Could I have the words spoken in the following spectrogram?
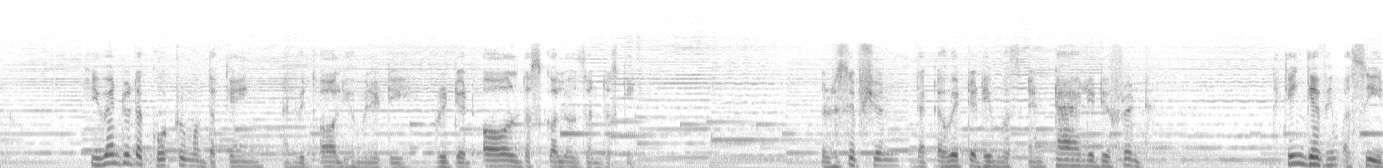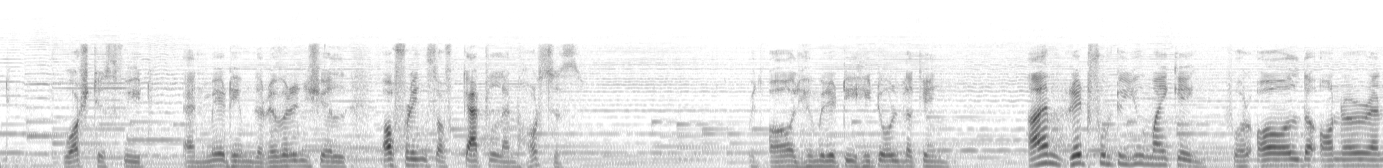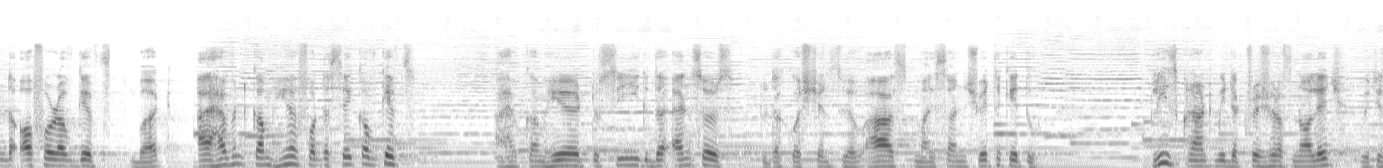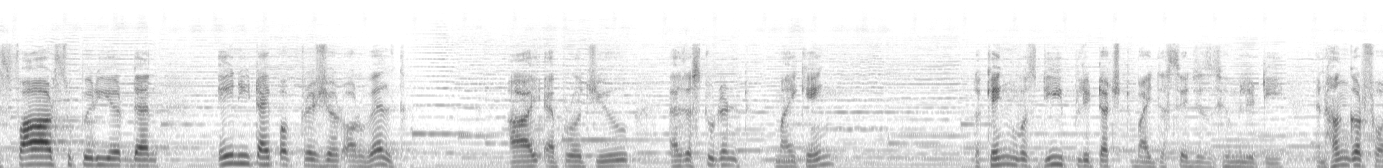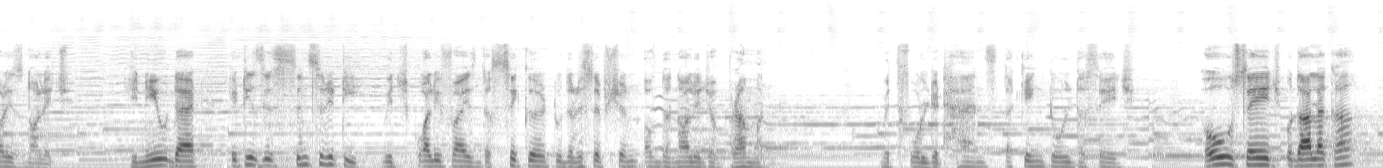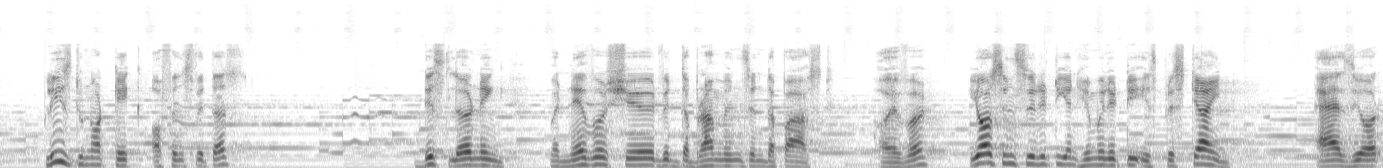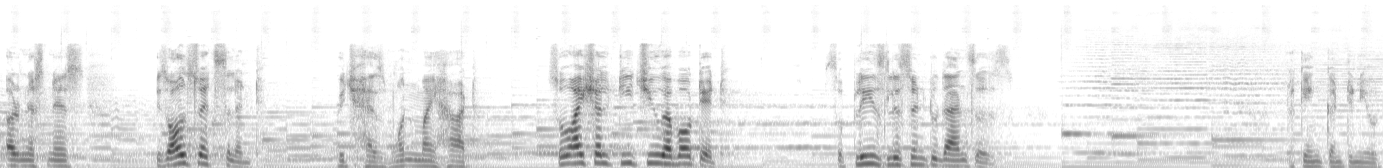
He went to the courtroom of the king and with all humility greeted all the scholars and the king. The reception that awaited him was entirely different. The king gave him a seat, washed his feet, and made him the reverential offerings of cattle and horses. With all humility, he told the king, I am grateful to you, my king, for all the honor and the offer of gifts, but I haven't come here for the sake of gifts. I have come here to seek the answers to the questions you have asked my son Shwetaketu. Please grant me the treasure of knowledge, which is far superior than any type of treasure or wealth. I approach you as a student, my king. The king was deeply touched by the sage's humility and hunger for his knowledge. He knew that it is his sincerity which qualifies the seeker to the reception of the knowledge of Brahman. With folded hands, the king told the sage, O sage Uddalaka, please do not take offense with us. This learning were never shared with the Brahmins in the past. However, your sincerity and humility is pristine, as your earnestness is also excellent, which has won my heart. So I shall teach you about it. So please listen to the answers. The king continued,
